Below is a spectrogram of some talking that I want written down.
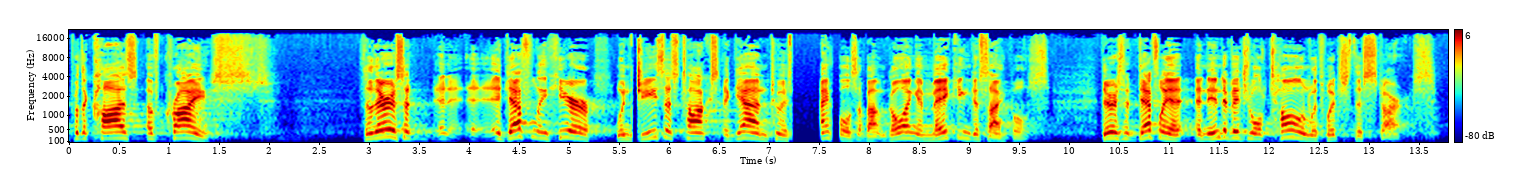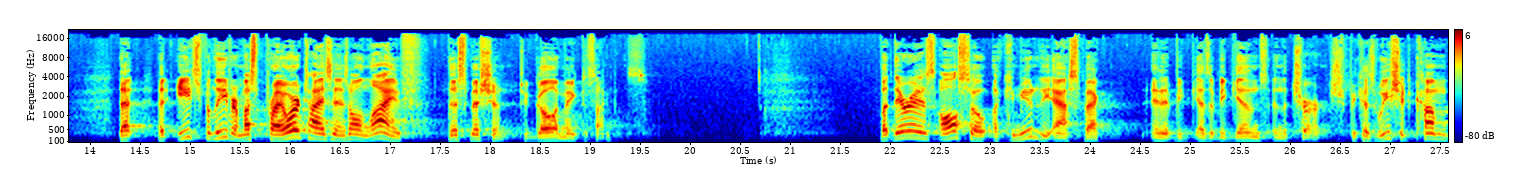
for the cause of Christ. So there is a, a, a definitely here when Jesus talks again to his disciples, about going and making disciples, there's a, definitely a, an individual tone with which this starts. That, that each believer must prioritize in his own life this mission to go and make disciples. But there is also a community aspect and it be, as it begins in the church, because we should come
